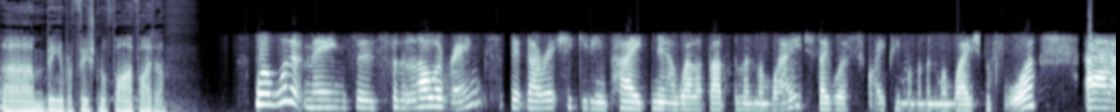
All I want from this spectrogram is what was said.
um, being a professional firefighter? Well, what it means is for the lower ranks that they're actually getting paid now well above the minimum wage. They were scraping on the minimum wage before. Uh,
